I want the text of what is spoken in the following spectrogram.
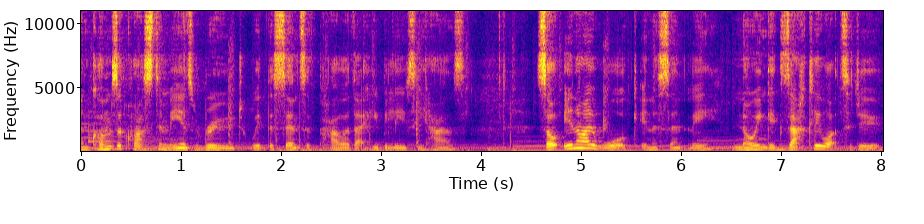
and comes across to me as rude with the sense of power that he believes he has. So in I walk innocently, knowing exactly what to do,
